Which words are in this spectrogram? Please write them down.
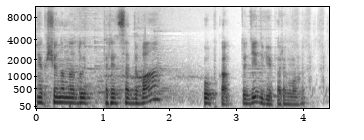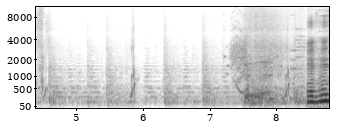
Якщо нам надуть 32 кубка, тоді дві перемоги. Угу.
